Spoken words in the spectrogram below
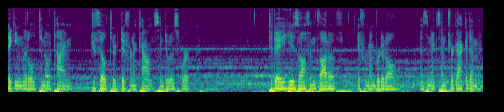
taking little to no time to filter different accounts into his work. Today, he is often thought of, if remembered at all, as an eccentric academic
